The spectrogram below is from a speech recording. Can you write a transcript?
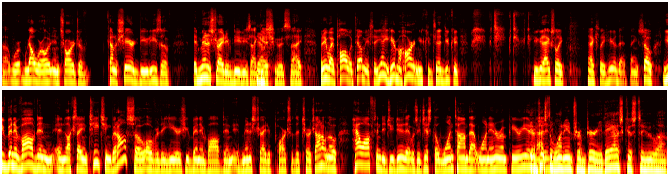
Uh, were, we all were all in charge of kind of shared duties of administrative duties, I Yes. guess you would say. But anyway, Paul would tell me, he said, "Yeah, you hear my heart," and you could said you could you could actually actually hear that thing. So you've been involved in, in like I say, in teaching, but also over the years you've been involved in administrative parts of the church. I don't know how often did you do that? Was it just the one time that one interim period, It was just the it- one interim period. They asked us to, uh,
